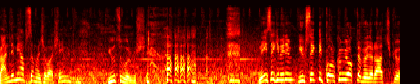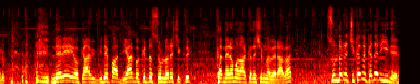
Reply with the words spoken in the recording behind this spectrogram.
Ben de mi yapsam acaba şey mi? YouTuber'mış. Neyse ki benim yükseklik korkum yok da böyle rahat çıkıyorum. Nereye yok abi? Bir defa Diyarbakır'da surlara çıktık. Kameraman arkadaşımla beraber. Surlara çıkana kadar iyiydi.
